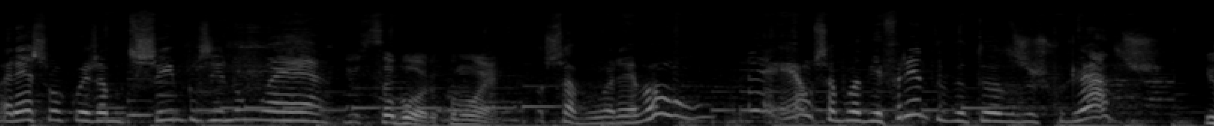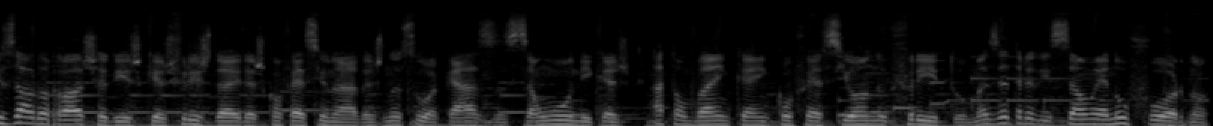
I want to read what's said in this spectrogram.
Parece uma coisa muito simples e não é. E o sabor, como é? O sabor é bom. É um sabor diferente de todos os folhados. Isaura Rocha diz que as frigideiras confeccionadas na sua casa são únicas. Há também quem confeccione frito, mas a tradição é no forno.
